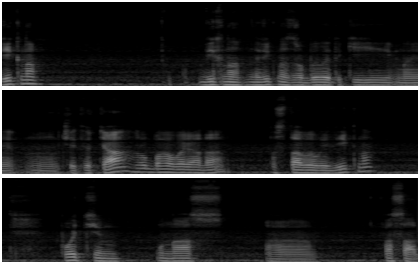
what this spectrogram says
Вікна. Вікна, на вікна зробили такі ми четвертя, грубо говоря, да? поставили вікна. Потім у нас е, фасад.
